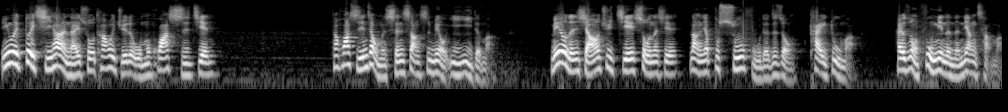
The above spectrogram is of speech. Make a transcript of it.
因为对其他人来说，他会觉得我们花时间，他花时间在我们身上是没有意义的嘛？没有人想要去接受那些让人家不舒服的这种态度嘛？还有这种负面的能量场嘛？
